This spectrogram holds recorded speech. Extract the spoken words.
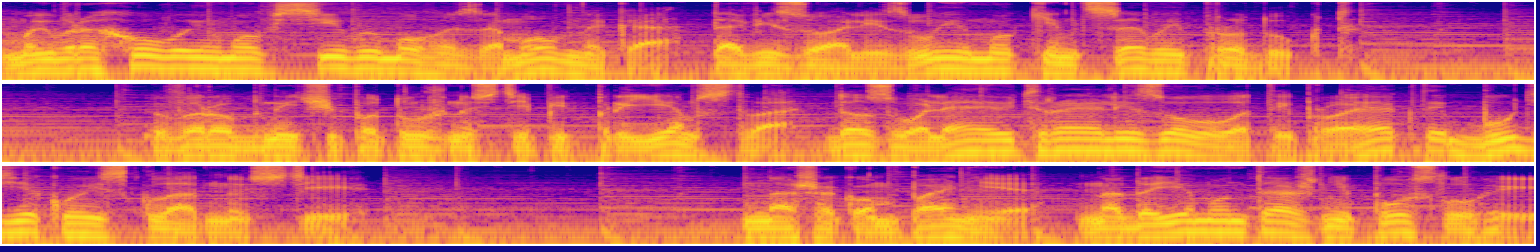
ми враховуємо всі вимоги замовника та візуалізуємо кінцевий продукт. Виробничі потужності підприємства дозволяють реалізовувати проекти будь-якої складності. Наша компанія надає монтажні послуги,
